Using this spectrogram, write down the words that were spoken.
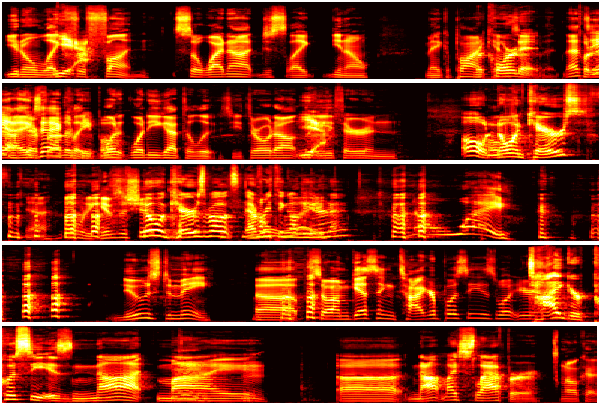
You know, like Yeah. for fun. So why not just like, you know, make a podcast Record it. of That's Put it yeah, out there for other exactly. people. What what do you got to lose? You throw it out in Yeah. the ether and Oh, no one cares. yeah, nobody gives a shit. no one cares about everything on the internet. No way. News to me. Uh, so I'm guessing tiger pussy is what you're. Tiger pussy is Hmm, not my uh not my slapper. okay.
